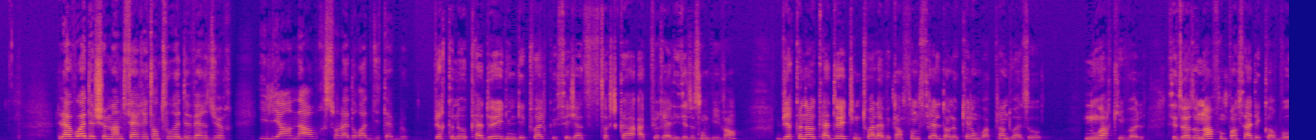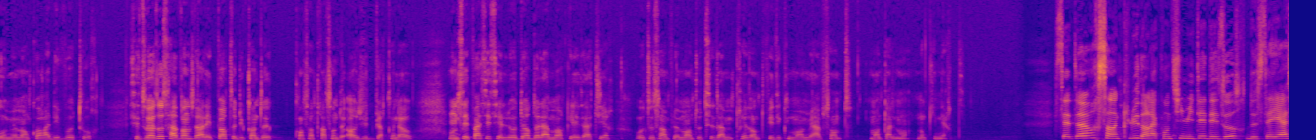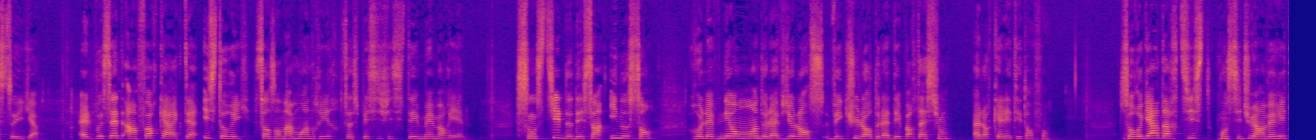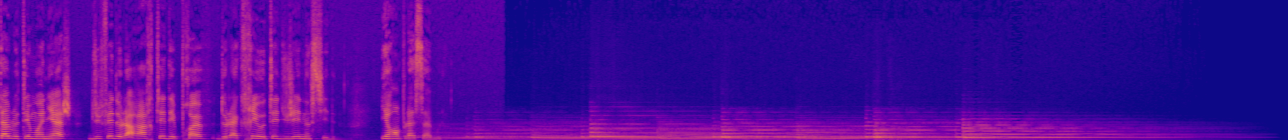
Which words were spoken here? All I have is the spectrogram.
La voie de chemin de fer est entourée de verdure. Il y a un arbre sur la droite du tableau. Birkenau K2 est l'une des toiles que Seja Stochka a pu réaliser de son vivant. Birkenau K2 est une toile avec un fond de ciel dans lequel on voit plein d'oiseaux noirs qui volent. Ces oiseaux noirs font penser à des corbeaux ou même encore à des vautours. Ces oiseaux s'avancent vers les portes du camp de concentration de Auschwitz-Birkenau. On ne sait pas si c'est l'odeur de la mort qui les attire ou tout simplement toutes ces âmes présentes physiquement mais absentes mentalement, donc inertes. Cette œuvre s'inclut dans la continuité des autres de Steya Stoica. Elle possède un fort caractère historique sans en amoindrir sa spécificité mémorielle. Son style de dessin innocent relève néanmoins de la violence vécue lors de la déportation alors qu'elle était enfant. Son regard d'artiste constitue un véritable témoignage du fait de la rareté des preuves de la cruauté du génocide. Irremplaçable.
